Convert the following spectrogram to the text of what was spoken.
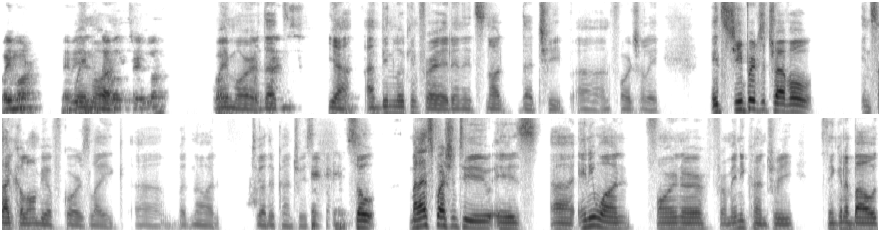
way more, maybe way more. double, triple. Way more. That's yeah. I've been looking for it and it's not that cheap, uh, unfortunately. It's cheaper to travel inside Colombia, of course, like, uh, but not to other countries. so my last question to you is: uh, anyone foreigner from any country thinking about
